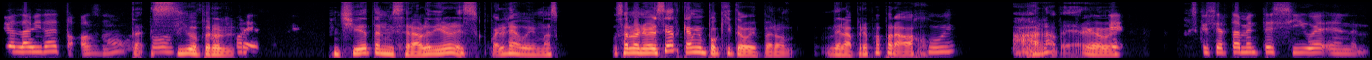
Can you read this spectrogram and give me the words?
Es la vida de todos, ¿no? Todos sí, güey, pero-. Pinche vida tan miserable de ir a la escuela, güey. Más. O sea, la universidad cambia un poquito, güey, pero de la prepa para abajo, güey. Ah, la verga, güey. Es que ciertamente sí, güey, en-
